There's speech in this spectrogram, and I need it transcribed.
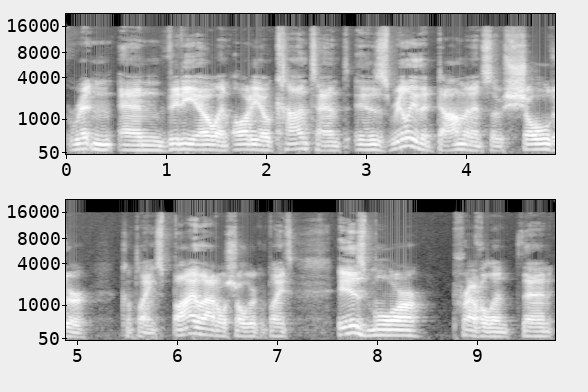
written and video and audio content is really the dominance of shoulder complaints. Bilateral shoulder complaints is more prevalent than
